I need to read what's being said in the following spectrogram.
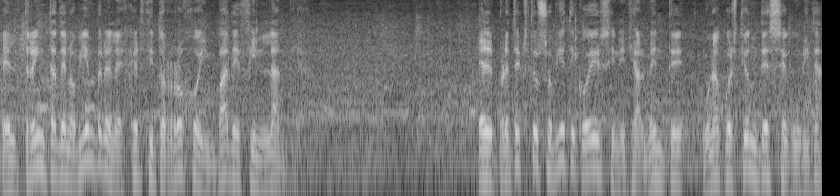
El 30 de noviembre el Ejército Rojo invade Finlandia. El pretexto soviético es inicialmente una cuestión de seguridad.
